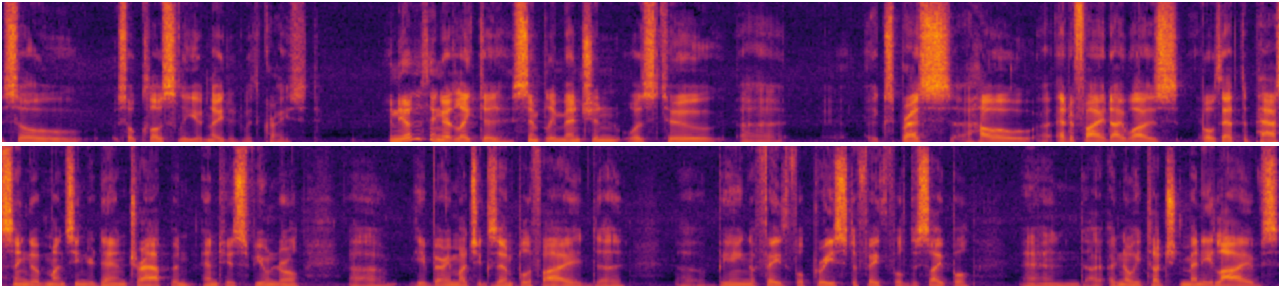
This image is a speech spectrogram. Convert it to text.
so so closely united with Christ. And the other thing I'd like to simply mention was to uh, express how edified I was both at the passing of Monsignor Dan Trapp and, and his funeral. Uh, he very much exemplified uh, uh, being a faithful priest, a faithful disciple, and I, I know he touched many lives.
